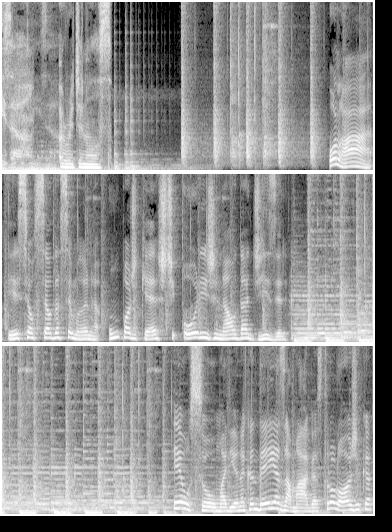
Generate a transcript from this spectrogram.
Deezer Originals. Olá, esse é o Céu da Semana, um podcast original da Deezer. Eu sou Mariana Candeias, a maga astrológica,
